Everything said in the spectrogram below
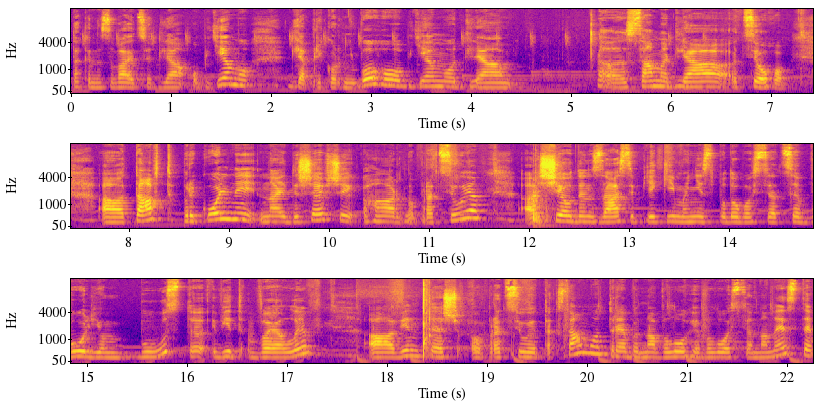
так і називаються для об'єму, для прикорневого об'єму. для Саме для цього. Е, Тафт прикольний, найдешевший, гарно працює. Е, Ще один засіб, який мені сподобався, це Volume Boost від Велли. Він теж працює так само, треба на вологе волосся нанести.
